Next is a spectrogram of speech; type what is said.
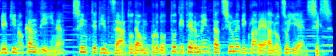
echinocandina, sintetizzato da un prodotto di fermentazione di Glarealozoiensis.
